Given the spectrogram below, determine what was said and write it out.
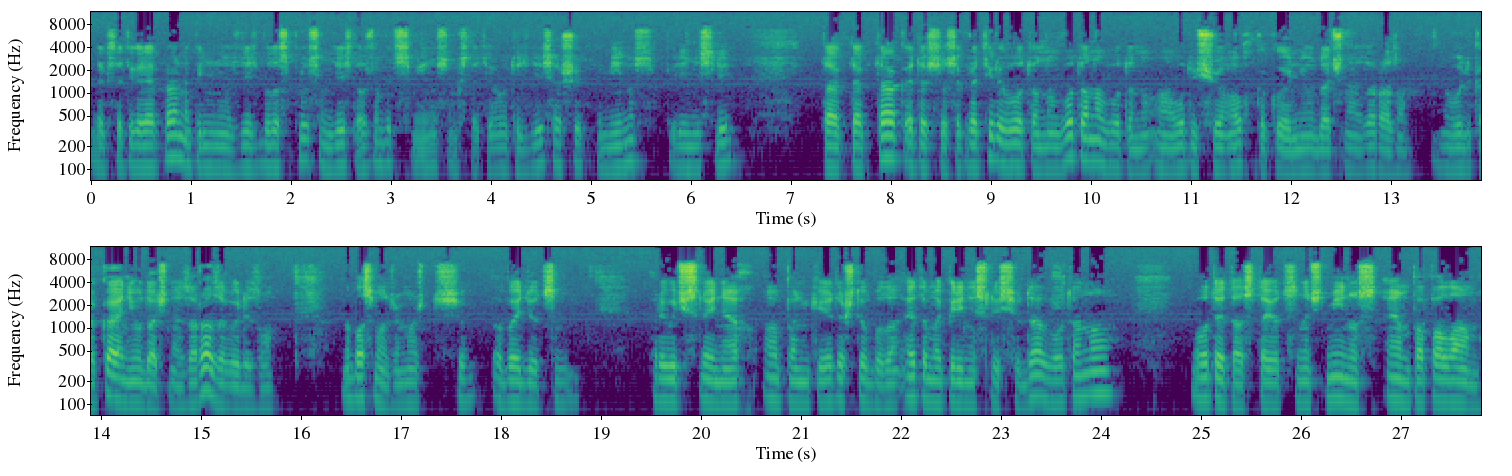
Да, кстати говоря, я правильно понял, здесь было с плюсом, здесь должно быть с минусом. Кстати, вот и здесь ошибка, минус, перенесли. Так, так, так, это все сократили, вот оно, вот оно, вот оно. А, вот еще, ох, какое неудачная зараза. Или какая неудачная зараза вылезла. Ну, посмотрим, может все обойдется. При вычислениях, опаньки, это что было? Это мы перенесли сюда, вот оно. Вот это остается, значит, минус m пополам.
